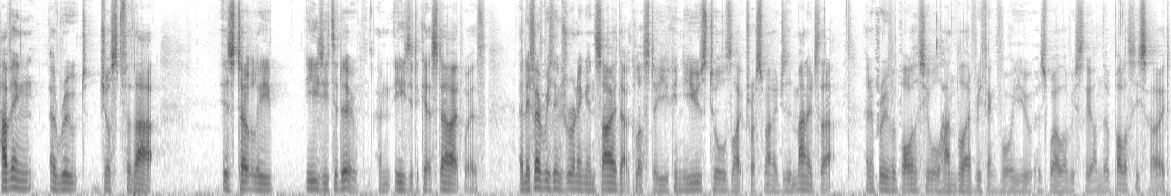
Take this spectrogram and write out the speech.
having a root just for that is totally easy to do and easy to get started with. And if everything's running inside that cluster, you can use tools like Trust Manager to manage that. And Approver Policy will handle everything for you as well, obviously, on the policy side.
